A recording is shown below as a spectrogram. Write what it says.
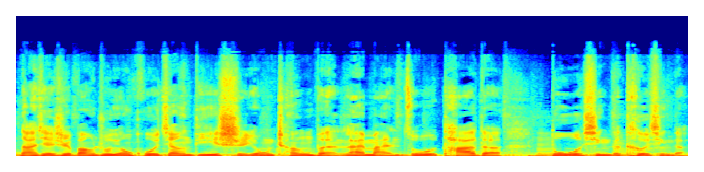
哪些是帮助用户降低使用成本来满足他的惰性的特性的。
